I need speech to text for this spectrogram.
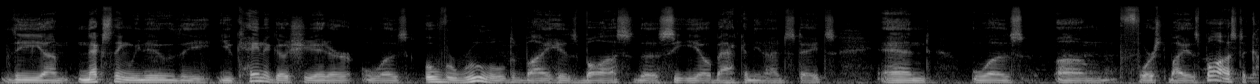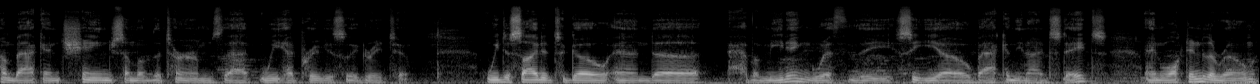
The um, next thing we knew, the UK negotiator was overruled by his boss, the CEO back in the United States, and was um, forced by his boss to come back and change some of the terms that we had previously agreed to we decided to go and uh, have a meeting with the CEO back in the United States and walked into the room.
